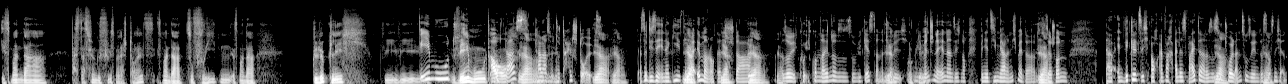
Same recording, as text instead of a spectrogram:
ist man da, was ist das für ein Gefühl? Ist man da stolz? Ist man da zufrieden? Ist man da glücklich? Wie, wie Wehmut. Wehmut auch. Auch das. Ja. Klar, man ist total stolz. Ja, ja. Also diese Energie ist ja, immer noch ganz ja, stark. Ja, ja. Also ich, ich komme da hin und das ist so wie gestern natürlich. Okay. Und die Menschen erinnern sich noch, ich bin jetzt sieben Jahre nicht mehr da. Das ist ja schon, da entwickelt sich auch einfach alles weiter. Das ist so toll anzusehen, dass das nicht an,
